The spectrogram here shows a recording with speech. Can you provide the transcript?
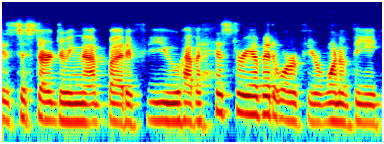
is to start doing that. But if you have a history of it, or if you're one of the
